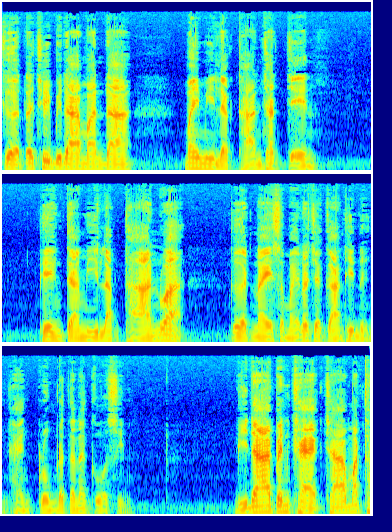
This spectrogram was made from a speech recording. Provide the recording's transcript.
เกิดและชื่อบิดามารดา ไม่มีหลักฐานชัดเจน เพียงแต่มีหลักฐานว่าเกิดในสมัยรัชกาลที่หนึ่งแห่งกรุงรัตนโกสินทร์บิดาเป็นแขกชาวมัท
